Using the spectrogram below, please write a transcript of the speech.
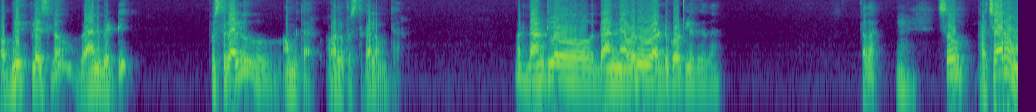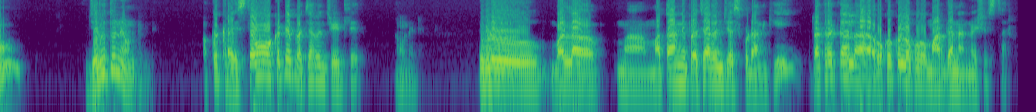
పబ్లిక్ ప్లేస్లో వ్యాన్ పెట్టి పుస్తకాలు అమ్ముతారు వాళ్ళ పుస్తకాలు అమ్ముతారు. మరి దాంట్లో దాన్ని ఎవరు అడ్డుకోవట్లేదు కదా? కదా. సో ప్రచారం జరుగుతూనే ఉంటుంది. ఒక్క క్రైస్తవం ఒకటే ప్రచారం చేయట్లేదు. అవునండి. ఇప్పుడు వాళ్ళ మతాన్ని ప్రచారం చేసుకోవడానికి రకరకాల ఒక్కొక్కళ్ళు ఒక్కొక్క మార్గాన్ని అన్వేషిస్తారు.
